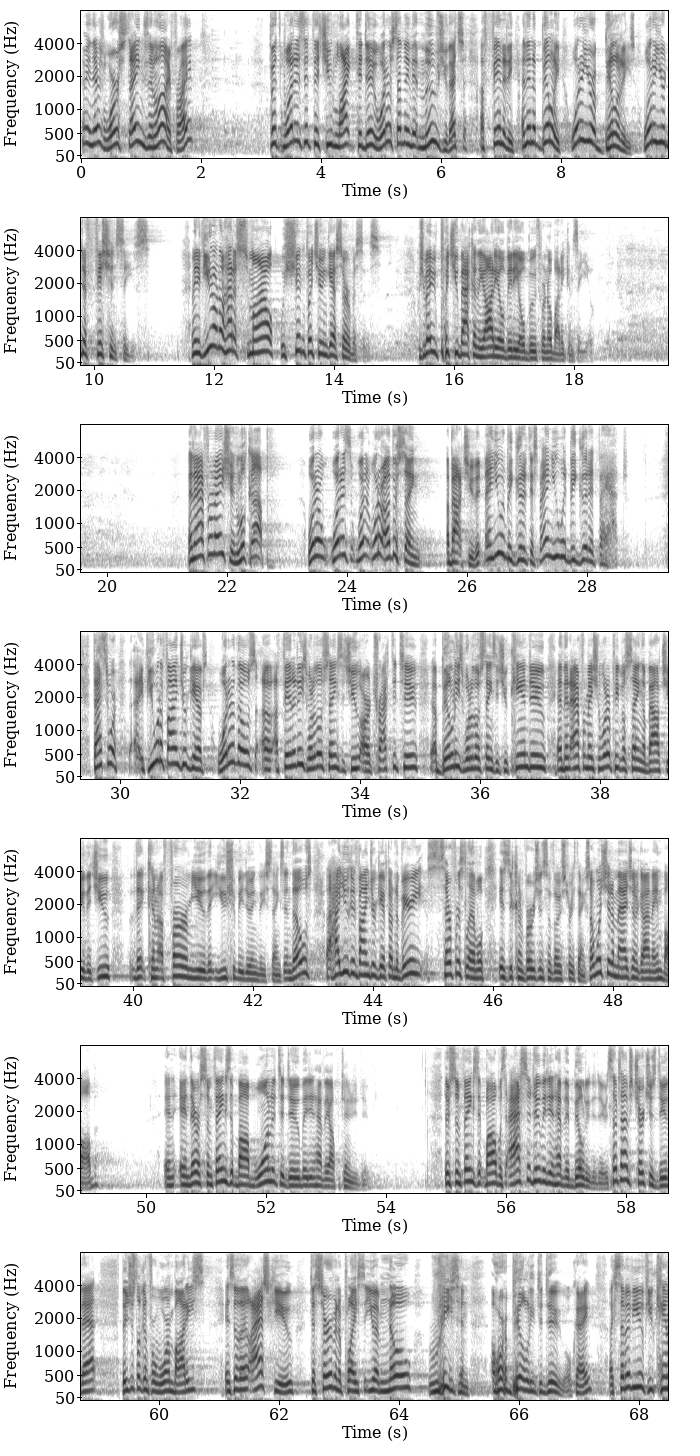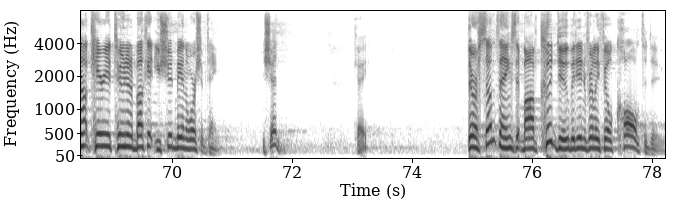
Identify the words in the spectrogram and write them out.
I mean, there's worse things in life, right? But what is it that you like to do? What are something that moves you? That's affinity. And then ability. What are your abilities? What are your deficiencies? I mean, if you don't know how to smile, we shouldn't put you in guest services. We should maybe put you back in the audio video booth where nobody can see you. An affirmation, look up. What are, what, is, what, what are others saying about you? That, man, you would be good at this. Man, you would be good at that. That's where, if you want to find your gifts, what are those uh, affinities? What are those things that you are attracted to? Abilities, what are those things that you can do? And then affirmation, what are people saying about you that you, that can affirm you that you should be doing these things? And those, uh, how you can find your gift on the very surface level is the convergence of those three things. So I want you to imagine a guy named Bob. And, and there are some things that Bob wanted to do, but he didn't have the opportunity to do. There's some things that Bob was asked to do, but he didn't have the ability to do. And sometimes churches do that. They're just looking for warm bodies. And so they'll ask you to serve in a place that you have no reason or ability to do, okay? Like some of you, if you cannot carry a tune in a bucket, you should be in the worship team. You shouldn't, Okay? There are some things that Bob could do, but he didn't really feel called to do.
